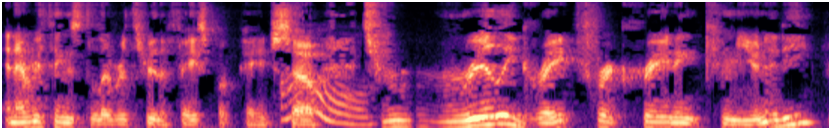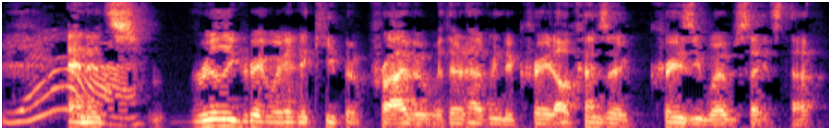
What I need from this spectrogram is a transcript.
and everything's delivered through the Facebook page. So oh. it's really great for creating community, yeah. and it's really great way to keep it private without having to create all kinds of crazy website stuff.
